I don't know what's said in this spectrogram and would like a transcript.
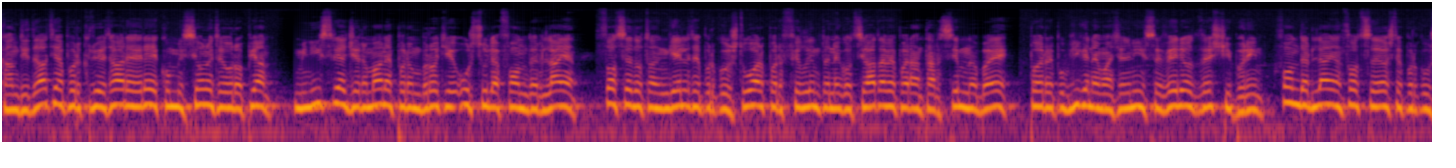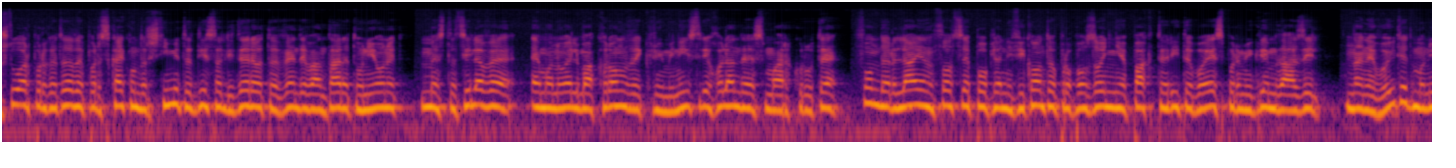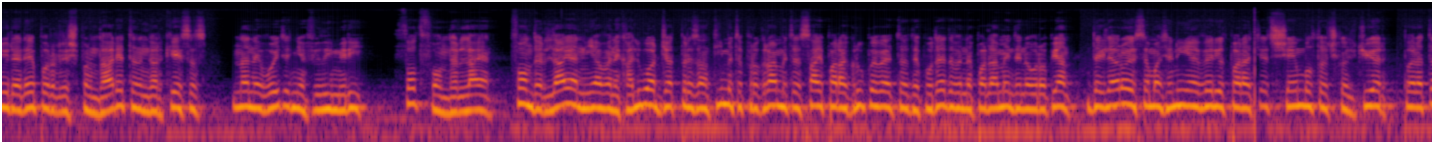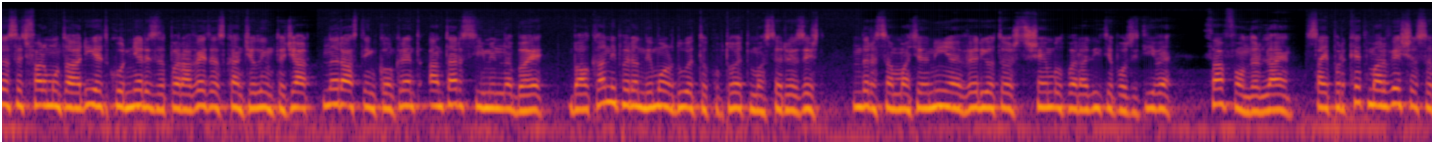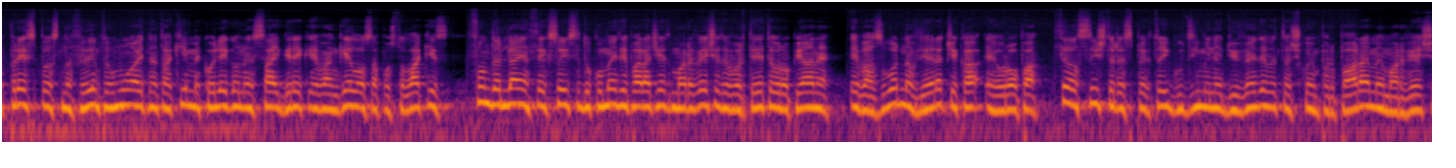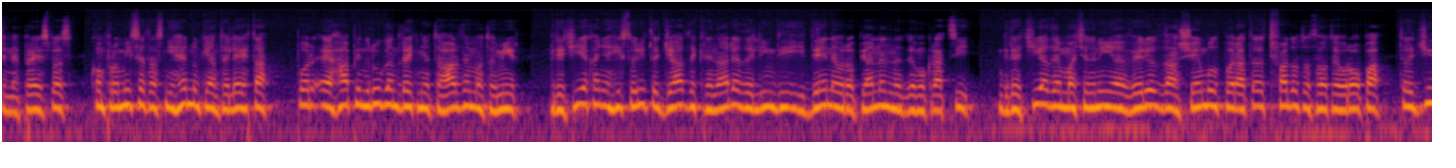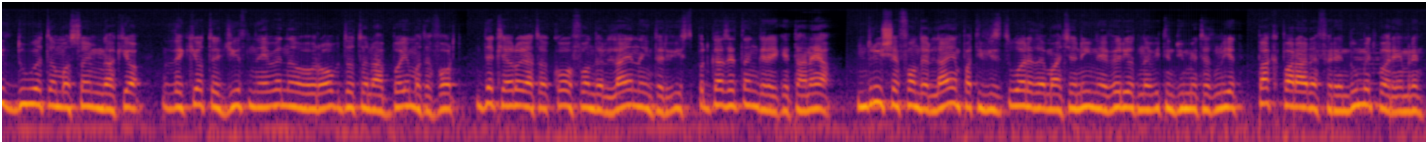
Kandidatja për kryetare e re e Komisionit Europian, ministrja gjermane për Mbrojtje Ursula von der Leyen, thot se do të ngelet e përkushtuar për fillim të negociatave për anëtarësim në BE për Republikën e Maqedonisë së Veriut dhe Shqipërinë. Von der Leyen thot se është e përkushtuar për këtë dhe përskaj kundërshtimit të disa liderëve të vendeve anëtare të Unionit. mes të cilave Emmanuel Macron dhe kryeministri holandez Mark Rutte. Von der Leyen thotë se po planifikon të propozojë një Pakt të ri të BE-së për migrim dhe azil. Na nevojitet mënyrë e re për rishpërndarje të ngarkesës, na nevojitet një fillim i ri, thotë von der Leyen. Von der Leyen javën e kaluar gjatë prezantimit të programit të saj para grupeve të deputetëve në Parlamentin Europian deklaroi se Maqedonia e Veriut paraqet shembull të shkëlqyer, për atë se çfarë mund të arrihet kur njerëzit para vetes kanë qëllim të qartë, në rastin konkret anëtarësimin në BE. Ballkani Perëndimor duhet të kuptohet më seriozisht, ndërsa Maqedonia e Veriut është shembull për arritje pozitive, tha von der Leyen. Sa i përket marrëveshjes së Prespës në fillim të muajit në takim me kolegun e saj grek Evangelos Apostolakis, von der Leyen theksoi se dokumenti paraqet marrëveshje të vërtetë europiane. e bazuar në vlerat që ka Europa. Thellësisht e respektoj guximin e dy vendeve të shkojnë përpara me Marrëveshjen e Prespës. Kompromiset asnjëherë nuk janë të lehta, por e hapin rrugën drejt një të ardhme më të mirë. Greqia ka një histori të gjatë dhe krenare dhe lindi idenë europiane në demokraci. Greqia dhe Maqedonia e Veriut dhanë shembull për atë çfarë do të thotë Europa. Të gjithë duhet të mësojmë nga kjo dhe kjo të gjithë neve në Europë do të na bëjë më të fortë, deklaroi atë kohë von der Leyen në intervistë për gazetën greke Ta Nea. Ndryshe, von der Leyen pati vizituar edhe Maqedoninë e Veriut në vitin dy mijë e tetëmbëdhjetë, pak para referendumit për emrin.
